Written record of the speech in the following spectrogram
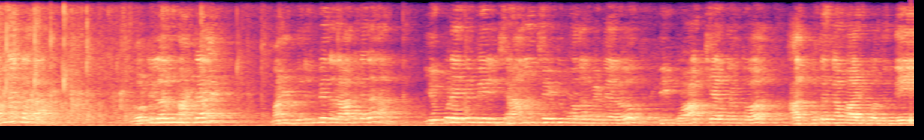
అవునా కదా? నోటిలోని మాట మన నుదుటి మీద రాదు కదా? ఎప్పుడైతే మీరు ధ్యానం చేయటం మొదలు పెట్టారో మీ వాక్యార్థంతో అద్భుతంగా మారిపోతుంది.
